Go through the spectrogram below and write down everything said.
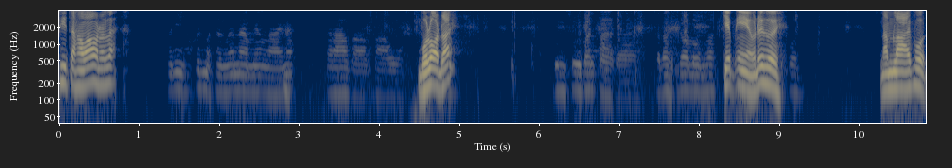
ที่ตะหาเว้านั่นแหละแล้วนี่เขาขึ้นมาเทิงแล้วน้ำยังหลายนะตะลาวกับเบาบ่รอดได้บุญชูบ้านปากอะกำลังสิเราลงแล้วเจ็บแอวได้อเฮ้ยน้ำลายโพด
